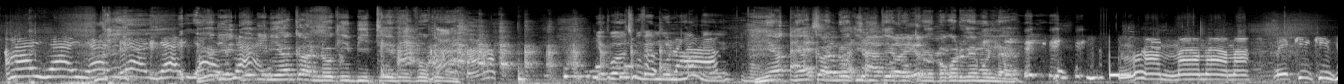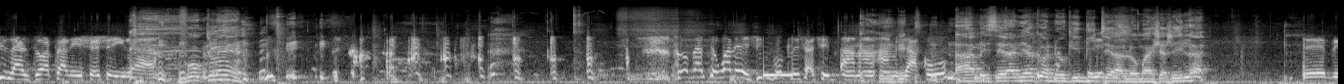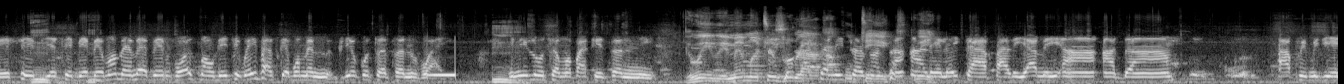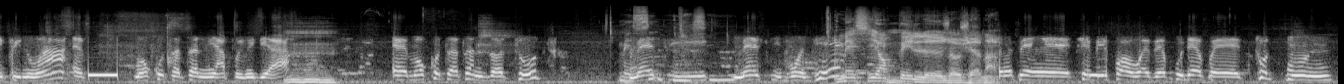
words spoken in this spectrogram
Aïe aïe aïe aïe aïe aïe aïe. ni an kan nou ki bite ve foklen. Yo peut retrouver mon nom, mais. Ni an ni an kan nou ki bite foklen, poko trouve moun nan. Maman, maman, mais qui qui la zone aller chercher là? Chercher Jaco. Ah, men se la ni an kan nou ki bite alo, man chache la. Eh Ebe, sebyen, sebyen, be mwen mwen mwen bel vos, mwen ou dete wey, paske mwen mwen pye kote ton vway. Ni loutan mwen pati ton ni. Oui, oui, mwen mwen toujou la kakoute. Mwen pati ton anle la, yi ka pale ya, me an dan apremidi epi nou an, mwen kote ton ni apremidi a, mwen kote ton zot tout, Mersi, mersi, bon diye. Mersi anpil, Georgiana. Ebe, chebe pou, ebe, pou dev tout moun,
